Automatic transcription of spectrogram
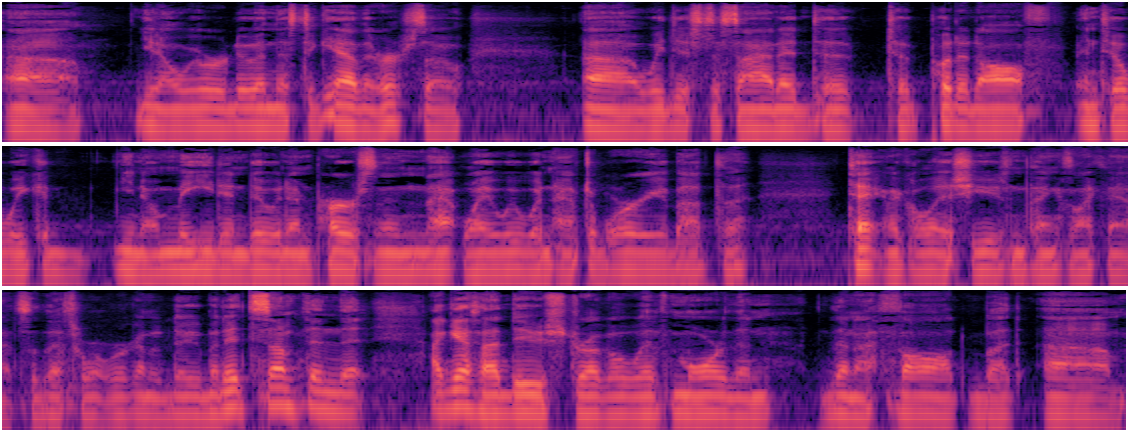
uh, you know, we were doing this together. So, uh, we just decided to, to put it off until we could, you know, meet and do it in person. That way we wouldn't have to worry about the technical issues and things like that. So that's what we're going to do. But it's something that I guess I do struggle with more than, than I thought. But, um,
